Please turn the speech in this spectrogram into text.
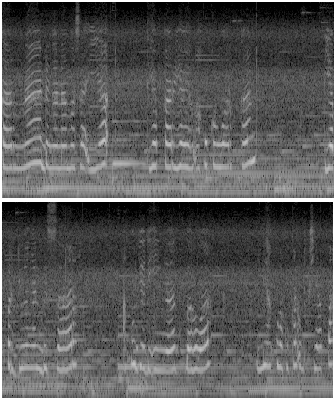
Karena dengan nama saya tiap karya yang aku keluarkan tiap perjuangan besar aku jadi ingat bahwa ini aku lakukan untuk siapa?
